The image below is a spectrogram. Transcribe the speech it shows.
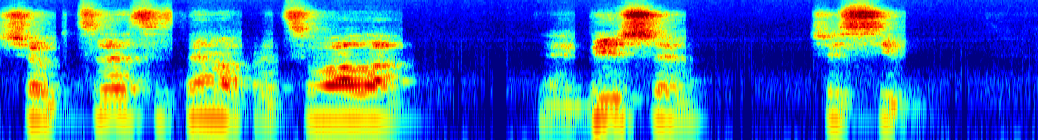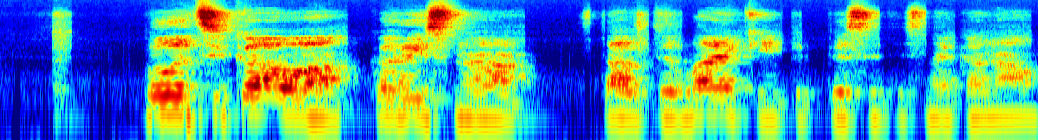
щоб ця система працювала е, більше часів. Було цікаво, корисно, ставте лайки і підписуйтесь на канал.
